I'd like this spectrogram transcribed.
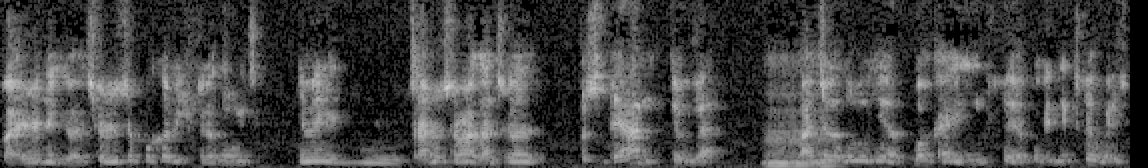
完事那个确实是不合理这个东西，因为嗯，咱说实话，咱车不是变的，对不对？嗯。完这个东西，我该给您退，我给您退回去。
